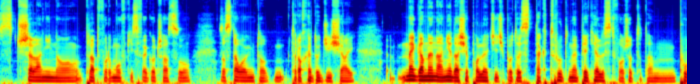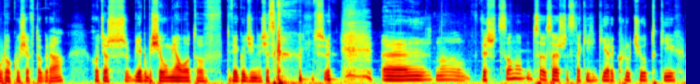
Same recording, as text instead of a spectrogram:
strzelanino platformówki swego czasu. Zostało im to trochę do dzisiaj. Megamena nie da się polecić, bo to jest tak trudne piekielstwo, że to tam pół roku się w to gra. Chociaż jakby się umiało, to w dwie godziny się skończy. E, no, wiesz co, no, co, co jeszcze z takich gier króciutkich?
